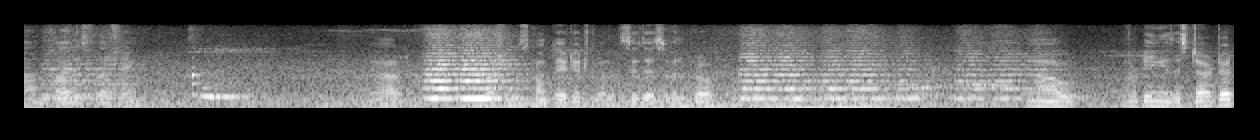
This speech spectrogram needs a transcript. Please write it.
And file is flashing. Here flashing is completed. Let's see the 7 pro. Now rooting is started.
